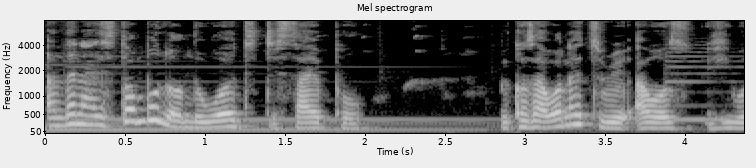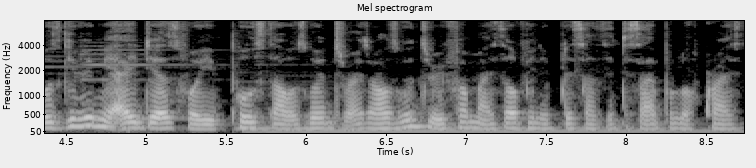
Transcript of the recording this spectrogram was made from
And then I stumbled on the word disciple because I wanted to. Re- I was he was giving me ideas for a post I was going to write. I was going to refer myself in a place as a disciple of Christ,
